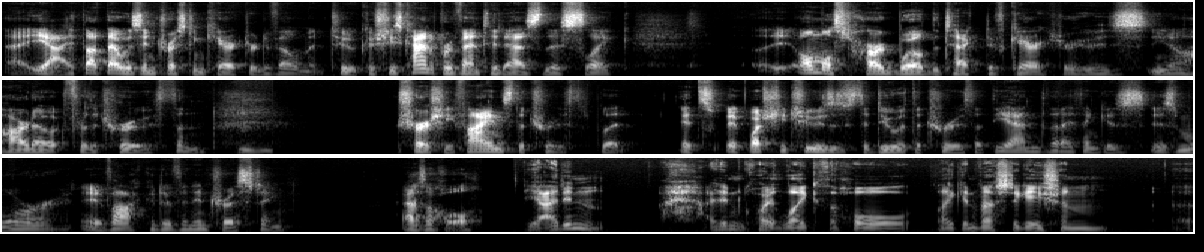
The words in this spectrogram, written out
uh, yeah, I thought that was interesting character development too, because she's kind of presented as this like almost hard-boiled detective character who's you know hard out for the truth, and mm-hmm. Sure she finds the truth, but it's it, what she chooses to do with the truth at the end that I think is is more evocative and interesting as a whole. Yeah, I didn't I didn't quite like the whole like investigation uh,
